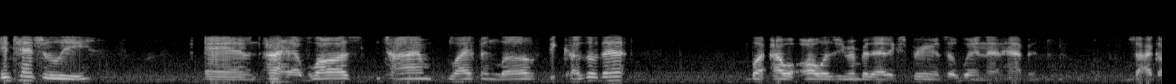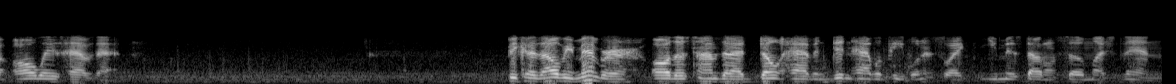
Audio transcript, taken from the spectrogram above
intentionally and I have lost time, life, and love because of that but I will always remember that experience of when that happened. So I could always have that. Because I'll remember all those times that I don't have and didn't have with people, and it's like you missed out on so much. Then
